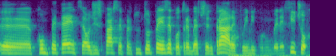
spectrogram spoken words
eh, competenze oggi sparse per tutto il paese potrebbe accentrare, quindi con un beneficio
